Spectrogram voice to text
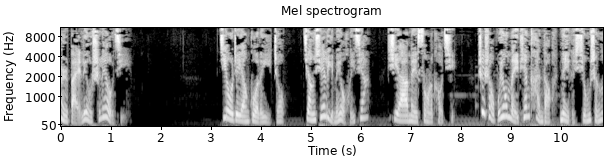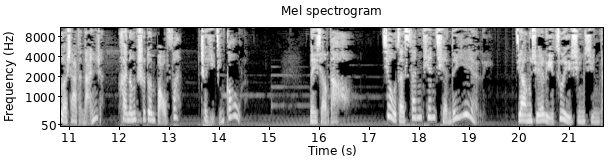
二百六十六集。就这样过了一周，蒋学礼没有回家，谢阿妹松了口气，至少不用每天看到那个凶神恶煞的男人，还能吃顿饱饭，这已经够了。没想到，就在三天前的夜里，蒋学礼醉醺醺的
